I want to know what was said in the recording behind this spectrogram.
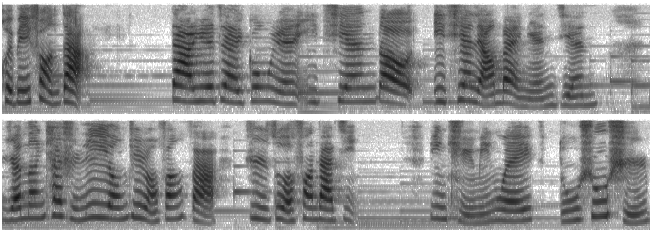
会被放大。大约在公元一千到一千两百年间。人们开始利用这种方法制作放大镜，并取名为“读书石”。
